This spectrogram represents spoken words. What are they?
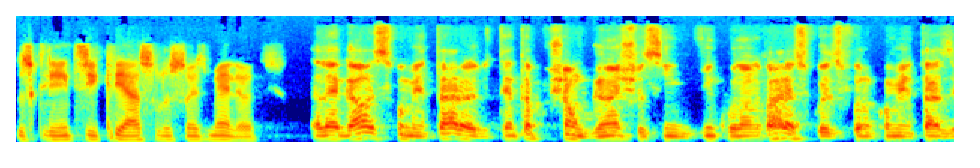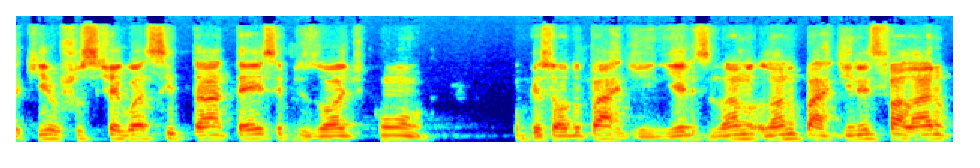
dos clientes e criar soluções melhores. É legal esse comentário, tentar puxar um gancho, assim, vinculando várias coisas que foram comentadas aqui. O Chus chegou a citar até esse episódio com o pessoal do Pardini. E eles, lá no, lá no Pardini, eles falaram,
